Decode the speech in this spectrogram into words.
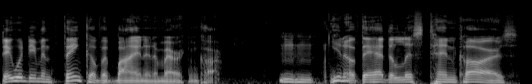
they wouldn't even think of it buying an American car. Mm-hmm. You know, if they had to list 10 cars,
